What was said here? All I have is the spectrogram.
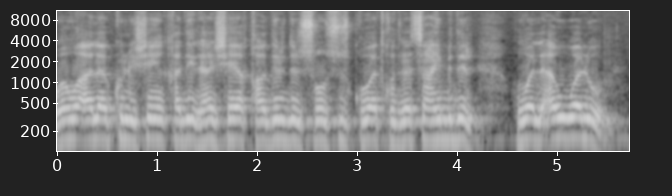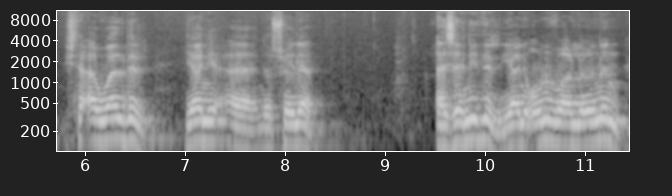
Ve huve ala kulli şeyin kadir. Her şeye kadirdir. Sonsuz kuvvet, kudret sahibidir. Huvel evvelu. İşte evveldir. Yani e, ne söyle? Ezelidir. Yani onun varlığının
